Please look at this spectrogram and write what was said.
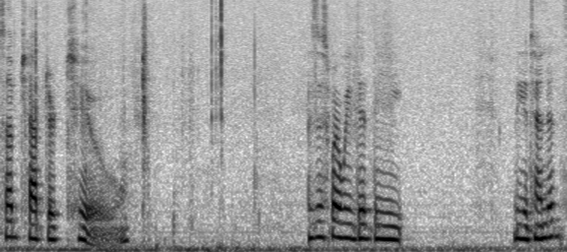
Subchapter two. Is this where we did the, the attendance?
